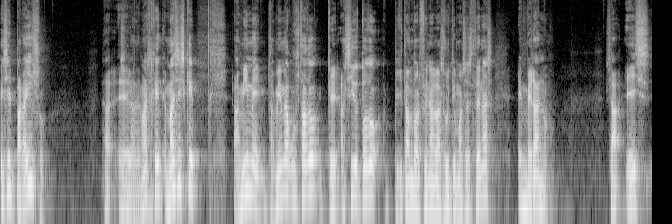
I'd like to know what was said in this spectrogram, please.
es el paraíso. Eh, además, gente, además es que a mí me, también me ha gustado que ha sido todo, quitando al final las últimas escenas, en verano. O sea, es,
